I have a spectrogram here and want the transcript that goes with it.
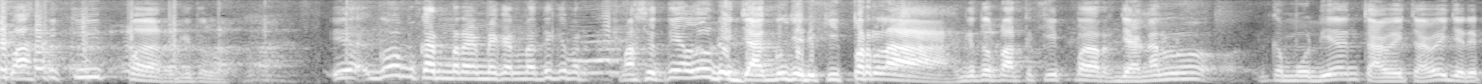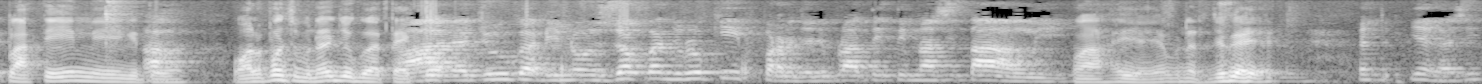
Pelatih kiper gitu loh. Ya, gua bukan meremehkan pelatih kiper. Maksudnya lu udah jago jadi kiper lah, gitu pelatih kiper. Jangan lu kemudian cawe-cawe jadi pelatih ini gitu. Walaupun sebenarnya juga Teko. Ada juga di Nozok kan dulu kiper jadi pelatih timnas Itali. Wah, iya ya benar juga ya. Eh, iya gak sih?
